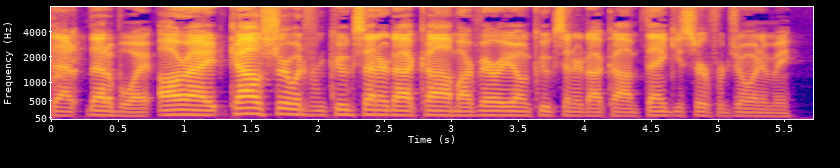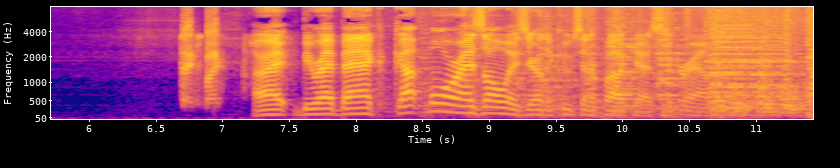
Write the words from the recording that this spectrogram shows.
That that a boy. All right, Kyle Sherwood from CougCenter.com, our very own CougCenter.com. Thank you, sir, for joining me. Thanks, Mike. All right, be right back. Got more as always here on the Coug Center podcast. Stick around.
